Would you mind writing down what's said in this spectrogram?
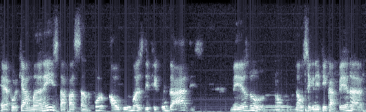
é porque a mãe está passando por algumas dificuldades, mesmo não, não significa apenas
